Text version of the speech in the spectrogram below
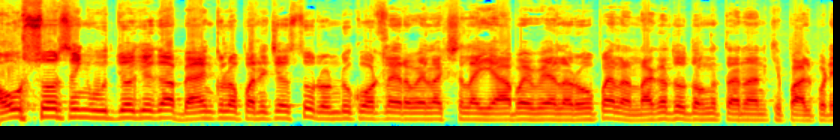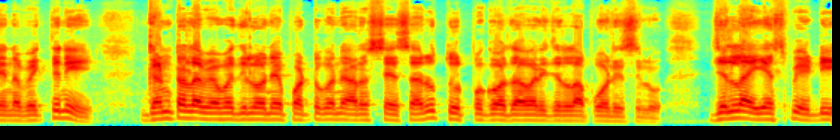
అవుట్సోర్సింగ్ ఉద్యోగిగా బ్యాంకులో పనిచేస్తూ రెండు కోట్ల ఇరవై లక్షల యాభై వేల రూపాయల నగదు దొంగతనానికి పాల్పడిన వ్యక్తిని గంటల వ్యవధిలోనే పట్టుకొని అరెస్ట్ చేశారు తూర్పుగోదావరి జిల్లా పోలీసులు. జిల్లా ఎస్పీ డి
